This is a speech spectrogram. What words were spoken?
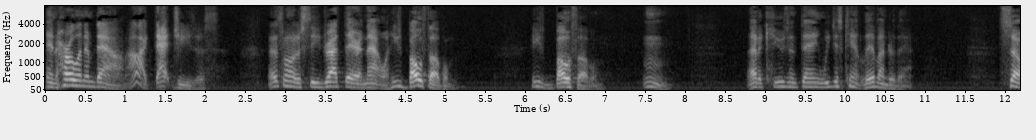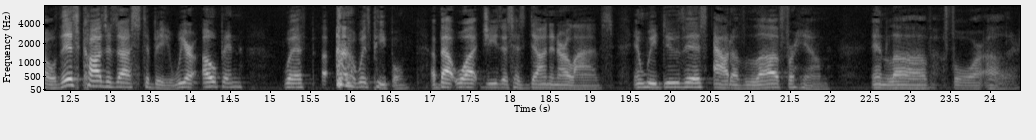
and hurling him down. I like that Jesus. I just wanted to see right there in that one. He's both of them. He's both of them. Mm. That accusing thing, we just can't live under that. So this causes us to be. We are open with, uh, with people about what Jesus has done in our lives. And we do this out of love for him and love for others.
